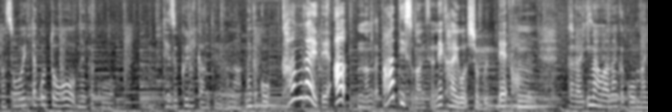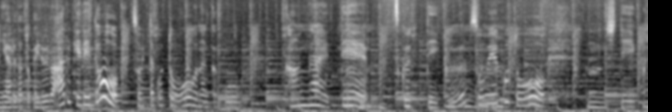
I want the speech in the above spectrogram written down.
まあ、そういったことをなんかこう手作り感っていうのかな。なんかこう考えてあなんだアーティストなんですよね介護職って。うん、だから今はなんかこうマニュアルだとかいろいろあるけれどそういったことをなんかこう考えて作っていく、そういうことを、うん、していく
